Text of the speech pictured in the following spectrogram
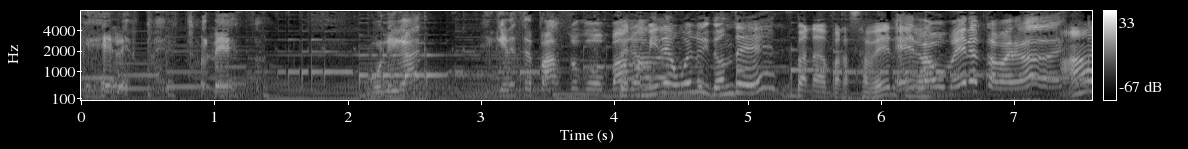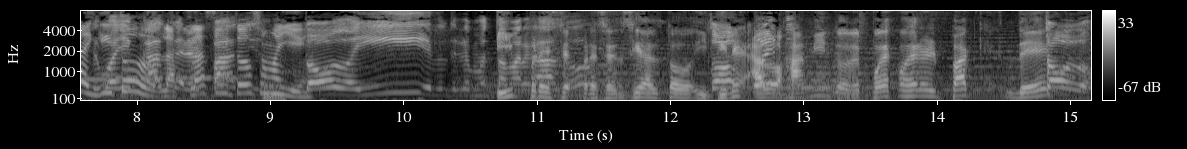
que es el experto en esto. ¿Cómo ligar? Si quieres te paso con Pero mire, abuelo, ¿y dónde es? Para, para saber. En cómo- la Homera, está amargada, ¿eh? Ah, Te allí todo, casa, las en el clases y todo patio, son allí. Todo ahí, no tenemos Y está amargado. prese- presencial todo. Y Todo tiene alojamiento. de- Puedes coger el pack de Todo.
